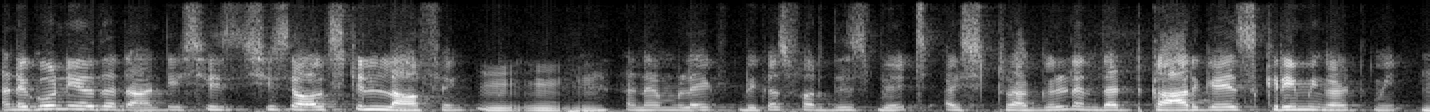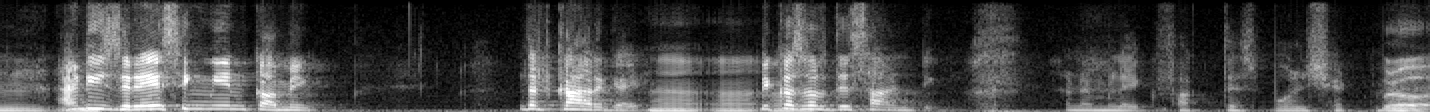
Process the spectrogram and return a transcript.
and I go near that auntie. She's she's all still laughing, Mm, mm, mm. and I'm like, because for this bitch, I struggled, and that car guy is screaming at me, Mm, and he's racing me and coming. That car guy Uh, uh, because of this auntie. And I'm like, fuck this bullshit. Bro,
